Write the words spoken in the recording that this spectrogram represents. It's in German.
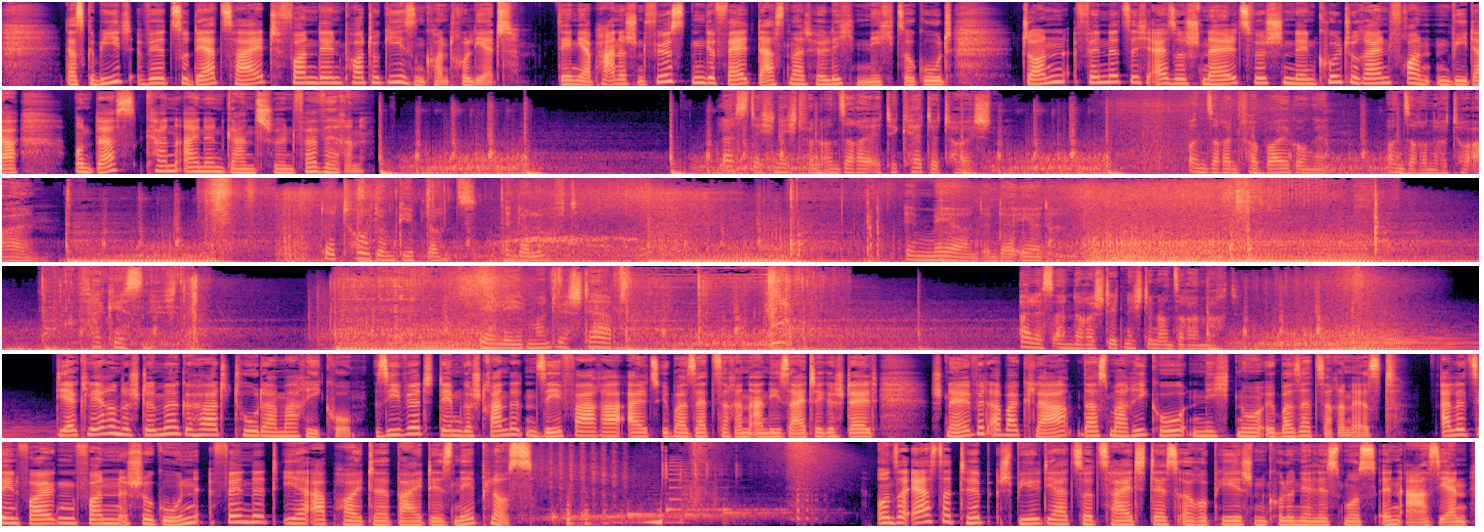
Das Gebiet wird zu der Zeit von den Portugiesen kontrolliert. Den japanischen Fürsten gefällt das natürlich nicht so gut. John findet sich also schnell zwischen den kulturellen Fronten wieder und das kann einen ganz schön verwirren. Lass dich nicht von unserer Etikette täuschen unseren Verbeugungen, unseren Ritualen. Der Tod umgibt uns in der Luft, im Meer und in der Erde. Vergiss nicht. Wir leben und wir sterben. Alles andere steht nicht in unserer Macht. Die erklärende Stimme gehört Toda Mariko. Sie wird dem gestrandeten Seefahrer als Übersetzerin an die Seite gestellt. Schnell wird aber klar, dass Mariko nicht nur Übersetzerin ist. Alle zehn Folgen von Shogun findet ihr ab heute bei Disney Plus. Unser erster Tipp spielt ja zur Zeit des europäischen Kolonialismus in Asien.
